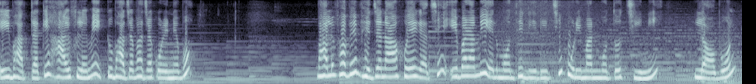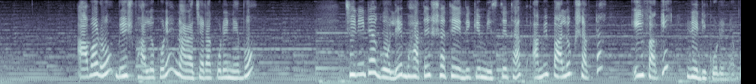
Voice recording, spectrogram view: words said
এই ভাতটাকে হাই ফ্লেমে একটু ভাজা ভাজা করে নেব। ভালোভাবে ভেজে নেওয়া হয়ে গেছে। এবার আমি এর মধ্যে দিয়ে দিচ্ছি পরিমাণ মতো চিনি, লবণ। আবারও বেশ ভালো করে নাড়াচাড়া করে নেব। চিনিটা গলে ভাতের সাথে এদিকে মিশতে থাক। আমি পালক শাকটা এই ফাঁকে রেডি করে নেব।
